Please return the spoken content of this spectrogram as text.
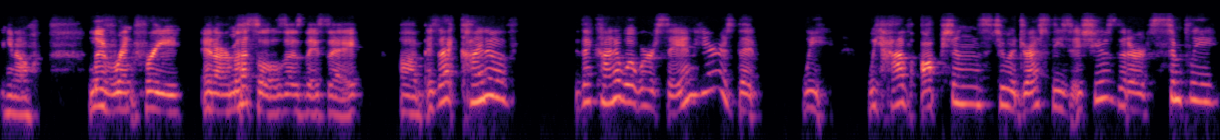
you know live rent free in our muscles as they say. Um, is that kind of is that kind of what we're saying here is that we we have options to address these issues that are simply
